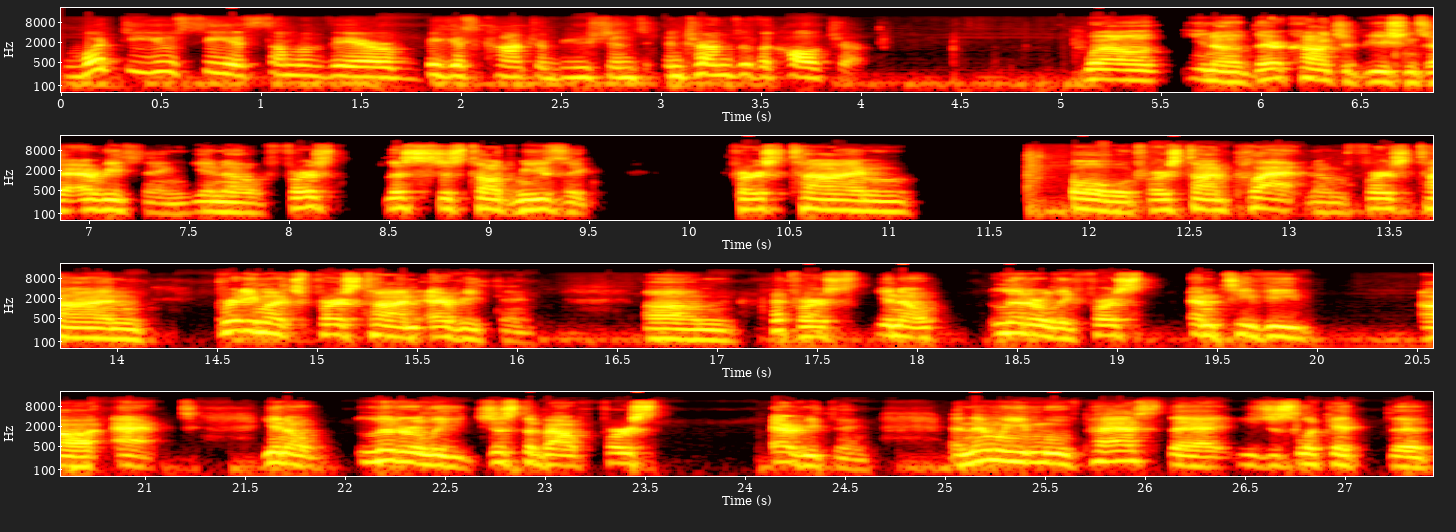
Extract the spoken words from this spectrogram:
what do you see as some of their biggest contributions in terms of the culture? Well, you know, their contributions are everything. You know, first, let's just talk music. First time gold, first time platinum, first time, pretty much first time everything. Um, first, you know, literally first MTV uh, act. You know, literally just about first everything. And then when you move past that, you just look at the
